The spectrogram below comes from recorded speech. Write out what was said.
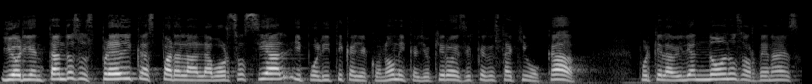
y orientando sus prédicas para la labor social y política y económica. Yo quiero decir que eso está equivocado porque la Biblia no nos ordena eso.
